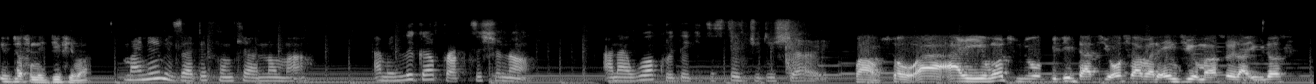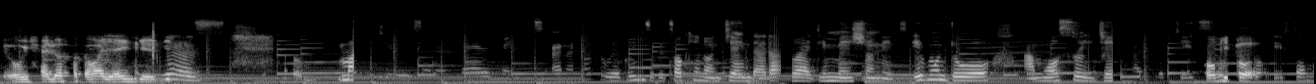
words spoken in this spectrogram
if just in a jiffy, ma. My name is Adefunke Anoma. I'm a legal practitioner and I work with the Ekiti State Judiciary. Wow. So, uh, I want to know, believe that you also have an NGO, ma, so that you just we can just talk about your NGO. Yes. Were going to be talking on gender. That's why I didn't mention it. Even though I'm also a gender advocate, Okay, a former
